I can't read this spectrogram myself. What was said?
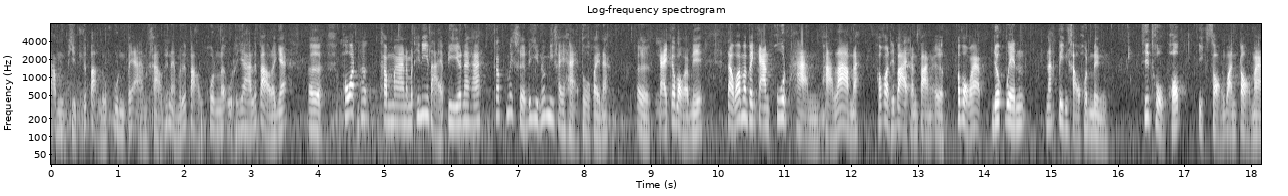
จำผิดหรือเปล่าหรือคุณไปอ่านข่าวที่ไหนมาหรือเปล่าคนละอุทยานหรือเปล่าอะไรเงี้ยเออเพราะว่าเธอทำงานมาที่นี่หลายปีแล้วนะคะ ก็ไม่เคยได้ยินว่ามีใครหายตัวไปนะเออไกด์ก็บอกแบบนี้ แต่ว่ามันเป็นการพูดผ่านผ่านล่ามนะเขาก็อธิบายกันฟังเออเขาบอกว่ายกเว้นนักปีนเขาคนหนึ่ง ที่ถูกพบอีก 2 วันต่อมา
